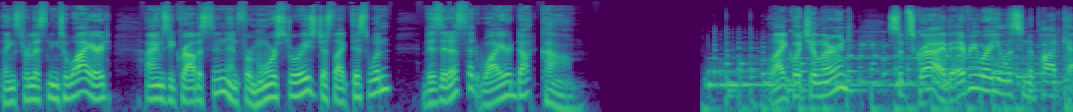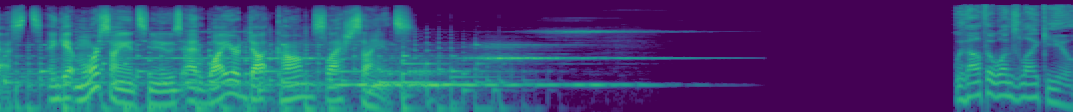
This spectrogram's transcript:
Thanks for listening to Wired. I'm Zeke Robison, and for more stories just like this one, visit us at wired.com. Like what you learned? Subscribe everywhere you listen to podcasts and get more science news at wired.com/science. Without the ones like you,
